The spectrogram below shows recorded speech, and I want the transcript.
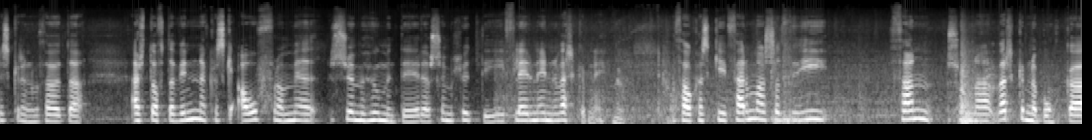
listgreinum þá þetta ertu ofta að vinna kannski áfram með sömu hugmyndir eða sömu hluti í fleirin einu verkefni? Já. og þá kannski fer maður svolítið í þann svona verkefnabunga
